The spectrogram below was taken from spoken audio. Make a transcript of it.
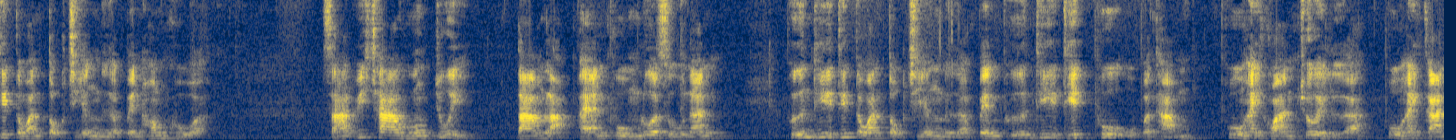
ทิศตะวันตกเฉียงเหนือเป็นห้องครัว ศาสตร์วิชาฮวงจุ้ยตามหลักแผนภูมิรั่วสูนั้น พื้นที่ทิศตะวันตกเฉียงเหนือเป็นพื้นที่ทิศผู้อุปถัมภ์ผู้ให้ความช่วยเหลือ ผู้ให้การ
